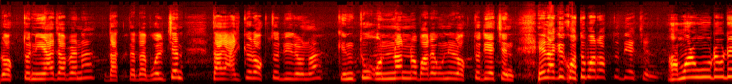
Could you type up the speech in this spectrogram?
রক্ত নেওয়া যাবে না ডাক্তাররা বলছেন তাই আজকে রক্ত দিল না কিন্তু অন্যান্য বারে উনি রক্ত দিয়েছেন। এর আগে কতবার রক্ত দিয়েছেন? আমার মোটামুটি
